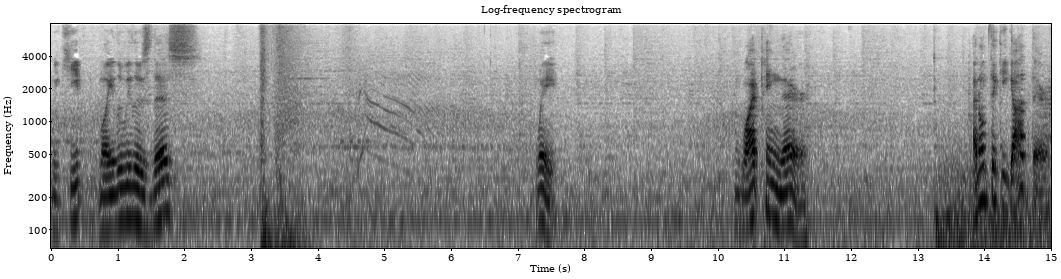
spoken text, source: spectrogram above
We keep. Well, we lose this. Wait. Why ping there? I don't think he got there.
